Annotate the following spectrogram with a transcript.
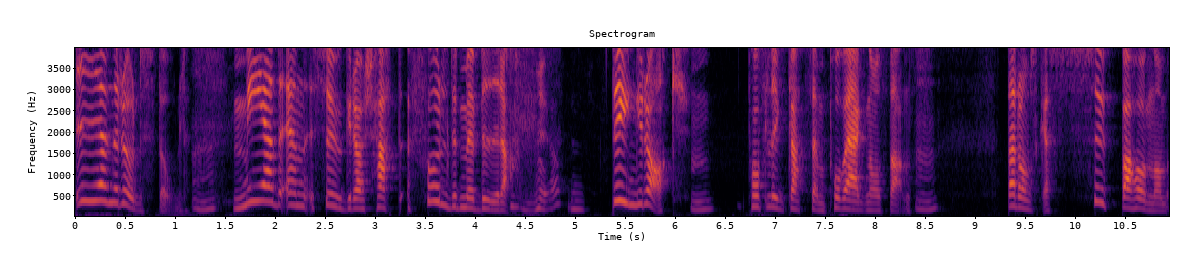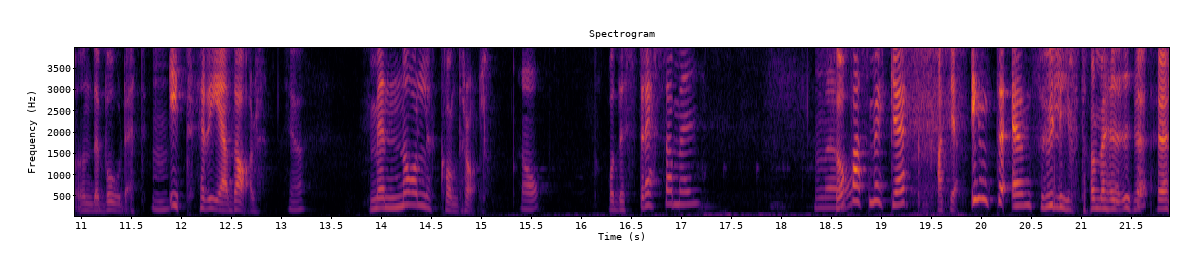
i en rullstol med en sugrörshatt full med bira. Ja. Dyngrak på flygplatsen på väg någonstans. Där de ska supa honom under bordet i tre dagar. Ja. Med noll kontroll. Ja. Och det stressar mig så pass mycket att jag inte ens vill gifta mig.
